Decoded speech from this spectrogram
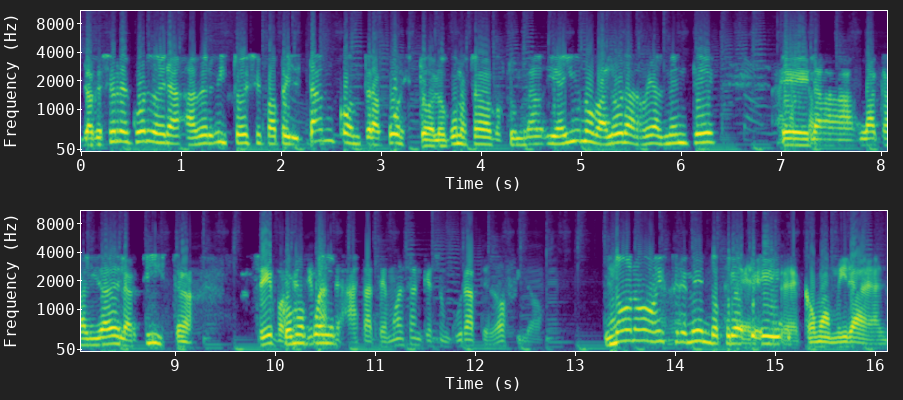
lo que sí recuerdo era haber visto ese papel tan contrapuesto a lo que uno estaba acostumbrado y ahí uno valora realmente eh, la, la calidad del artista. Sí, porque ¿Cómo encima puede- te- hasta te muestran que es un cura pedófilo. No, no, es tremendo, pero Eh, eh, eh, cómo mira al,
